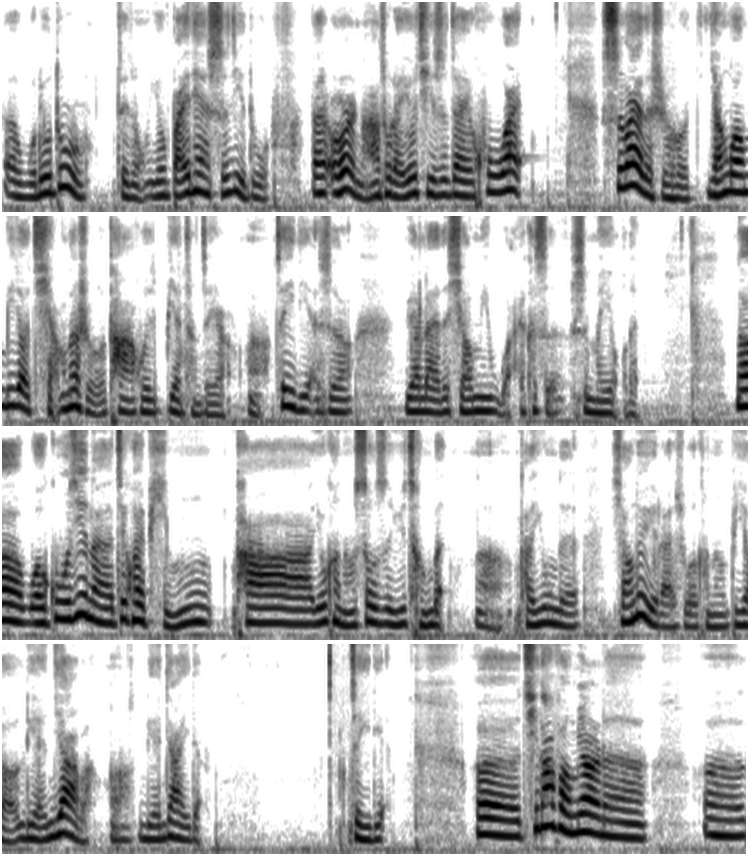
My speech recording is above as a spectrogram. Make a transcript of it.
呃五六度这种，有白天十几度，但是偶尔拿出来，尤其是在户外、室外的时候，阳光比较强的时候，它会变成这样啊。这一点是原来的小米五 X 是没有的。那我估计呢，这块屏它有可能受制于成本。啊，它用的相对于来说可能比较廉价吧，啊，廉价一点。这一点，呃，其他方面呢，呃，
